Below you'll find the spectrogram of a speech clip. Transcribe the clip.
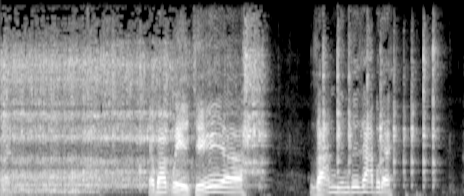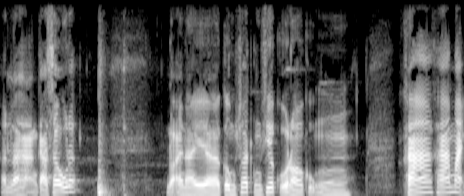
Đấy. các bác về chế à, dán miếng giấy giáp vào đây. Hắn là hàng cá sấu đó. Loại này à, công suất, công siếc của nó cũng khá khá mạnh.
